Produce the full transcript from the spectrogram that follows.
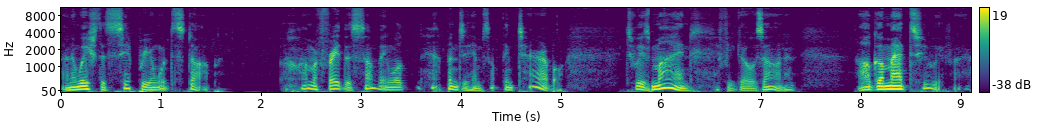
and I wish that Cyprian would stop. I'm afraid that something will happen to him, something terrible, to his mind if he goes on, and I'll go mad too if I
